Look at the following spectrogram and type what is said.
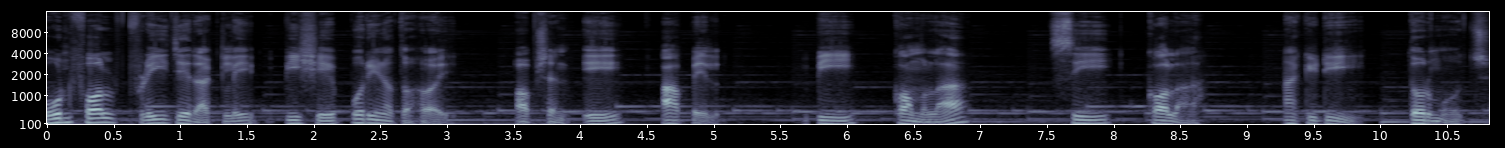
কোন ফল ফ্রিজে রাখলে বিষে পরিণত হয়? Option A, apple. বি কমলা। সি কলা। নাকি ডি, তরমুজ?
